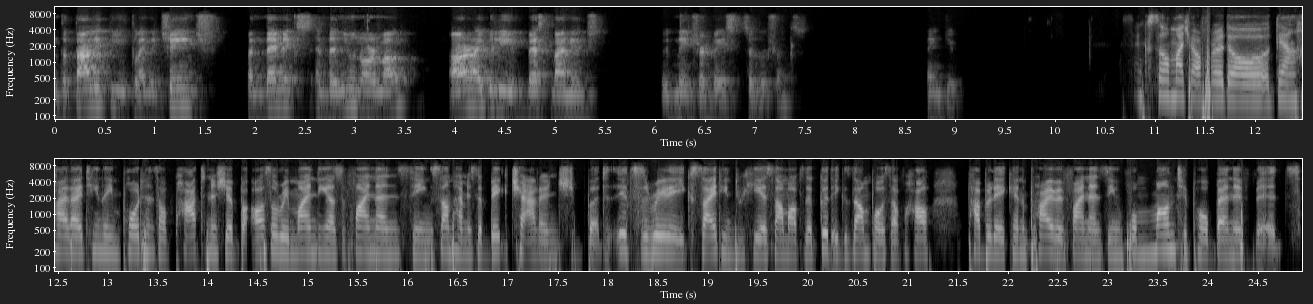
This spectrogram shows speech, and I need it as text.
In totality, climate change, pandemics, and the new normal are, I believe, best managed with nature-based solutions. Thank you. Thanks so much, Alfredo. Again, highlighting the importance of partnership, but also reminding us financing sometimes is a big challenge, but it's really exciting to hear some of the good examples of how public and private financing for multiple benefits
